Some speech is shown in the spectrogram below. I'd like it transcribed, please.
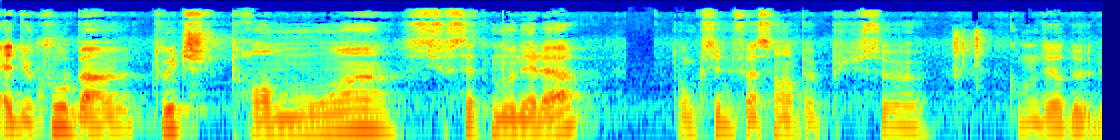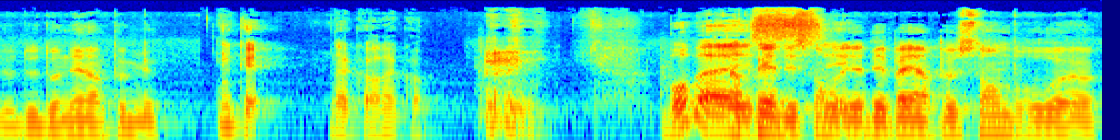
Et du coup, ben, Twitch prend moins sur cette monnaie-là. Donc c'est une façon un peu plus, euh, comment dire, de, de, donner un peu mieux. Ok, d'accord, d'accord. bon, bah, Après, il y, a des bails un peu sombres où euh,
